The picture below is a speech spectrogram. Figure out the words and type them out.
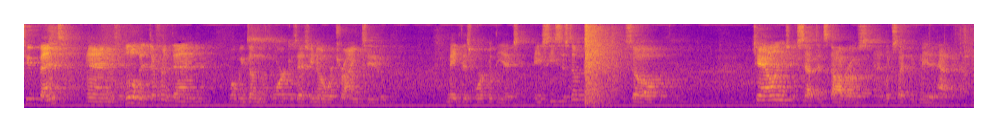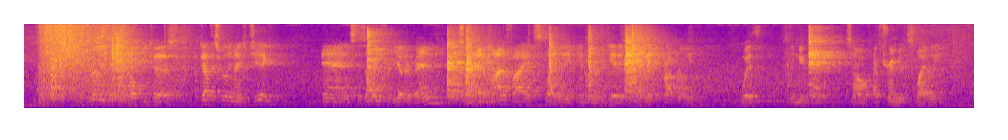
It, and it was a little bit different than what we've done before, because as you know, we're trying to make this work with the AC system. So, challenge accepted Stavros, and it looks like we've made it happen. It's really difficult because I've got this really nice jig, and it's designed for the other bend, so I had to modify it slightly in order to get it to fit properly with the new bend. So I've trimmed it slightly,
